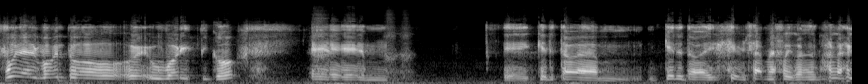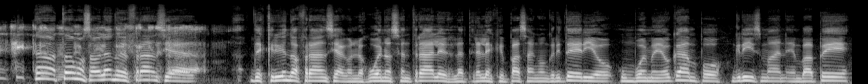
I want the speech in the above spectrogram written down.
fuera del momento eh, humorístico, eh, eh, ¿Qué te estaba, qué te estaba Ya me fui con, el chiste. No, estábamos hablando de Francia, describiendo a Francia con los buenos centrales, los laterales que pasan con criterio, un buen mediocampo, Griezmann, Mbappé.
